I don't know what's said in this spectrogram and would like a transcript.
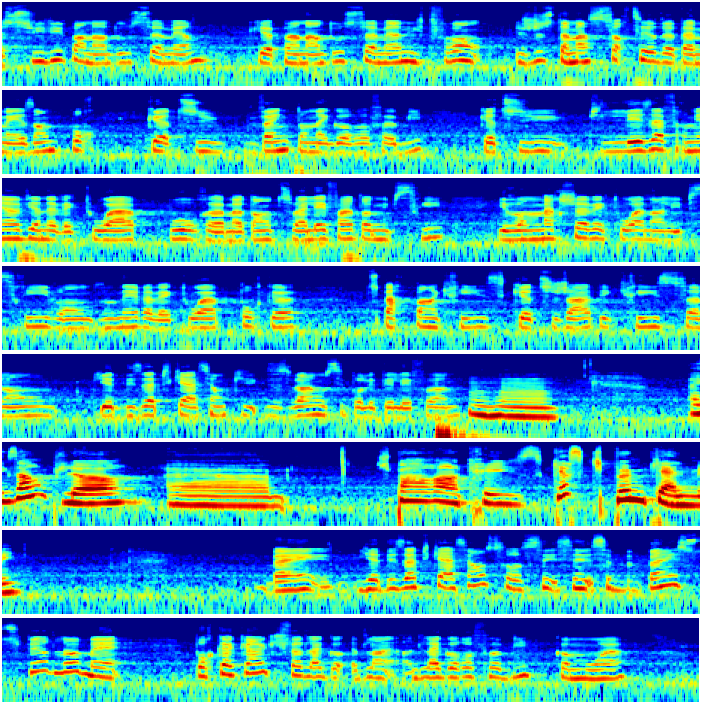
suivi pendant 12 semaines. Que pendant 12 semaines, ils te font justement sortir de ta maison pour que tu vainques ton agorophobie, que tu. Puis les infirmières viennent avec toi pour, euh, mettons, tu vas aller faire ton épicerie, ils vont marcher avec toi dans l'épicerie, ils vont venir avec toi pour que tu partes pas en crise, que tu gères tes crises selon qu'il y a des applications qui se vendent aussi pour les téléphones. Mhm. Exemple, là, euh, je pars en crise. Qu'est-ce qui peut me calmer? Ben, il y a des applications sur. C'est bien stupide, là, mais pour quelqu'un qui fait de l'ago- de la- l'agoraphobie comme moi,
